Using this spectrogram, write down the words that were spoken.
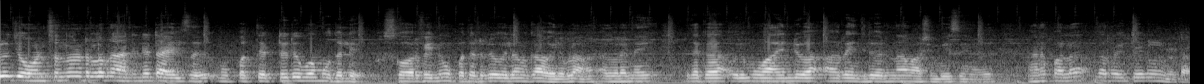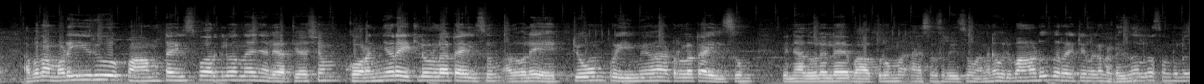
ഒരു ജോൺസൺ എന്ന് പറഞ്ഞിട്ടുള്ള ബ്രാൻഡിന്റെ ടൈൽസ് മുപ്പത്തെട്ട് രൂപ മുതൽ സ്ക്വയർ ഫീറ്റിന് മുപ്പത്തെട്ട് രൂപയിൽ നമുക്ക് അവൈലബിൾ ആണ്. അതുപോലെ തന്നെ ഇതൊക്കെ ഒരു മൂവായിരം രൂപ ആ റേഞ്ചിൽ വരുന്ന വാഷിംഗ് ബേസ് ചെയ്യുന്നത് അങ്ങനെ പല വെറൈറ്റികളുണ്ട് കേട്ടോ അപ്പോൾ നമ്മുടെ ഈ ഒരു പാം ടൈൽസ് പാർക്കിൽ വന്നു കഴിഞ്ഞാൽ അത്യാവശ്യം കുറഞ്ഞ റേറ്റിലുള്ള ടൈൽസും അതുപോലെ ഏറ്റവും പ്രീമിയം ആയിട്ടുള്ള ടൈൽസും പിന്നെ അതുപോലെ തന്നെ ബാത്റൂം ആക്സസറീസും അങ്ങനെ ഒരുപാട് വെറൈറ്റികൾ കണ്ടിട്ടുണ്ട്. ഇത് നല്ല രസമുണ്ടല്ലോ.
